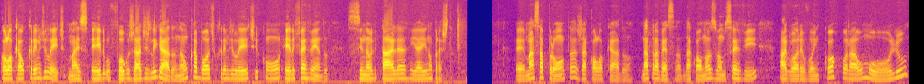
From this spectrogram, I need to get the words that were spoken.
colocar o creme de leite, mas ele, o fogo já desligado, não cabote o creme de leite com ele fervendo senão ele talha e aí não presta. É, massa pronta, já colocado na travessa da qual nós vamos servir. Agora eu vou incorporar o molho.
